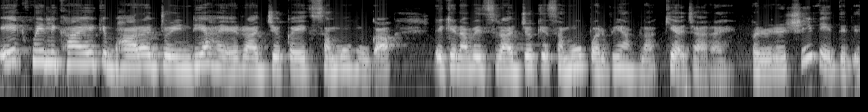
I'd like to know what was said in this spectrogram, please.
एक में लिखा है कि भारत जो इंडिया है, राज्य का एक समूह होगा। लेकिन अब इस राज्यों के समूह पर भी हमला किया जा रहा है। परिवेशी नई दिल्ली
